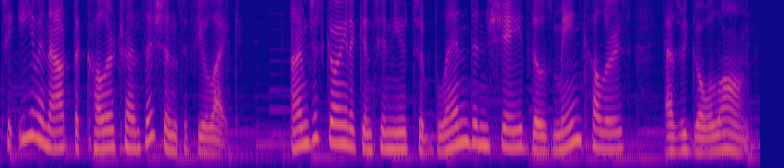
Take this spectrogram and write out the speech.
to even out the color transitions if you like. I'm just going to continue to blend and shade those main colors as we go along.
